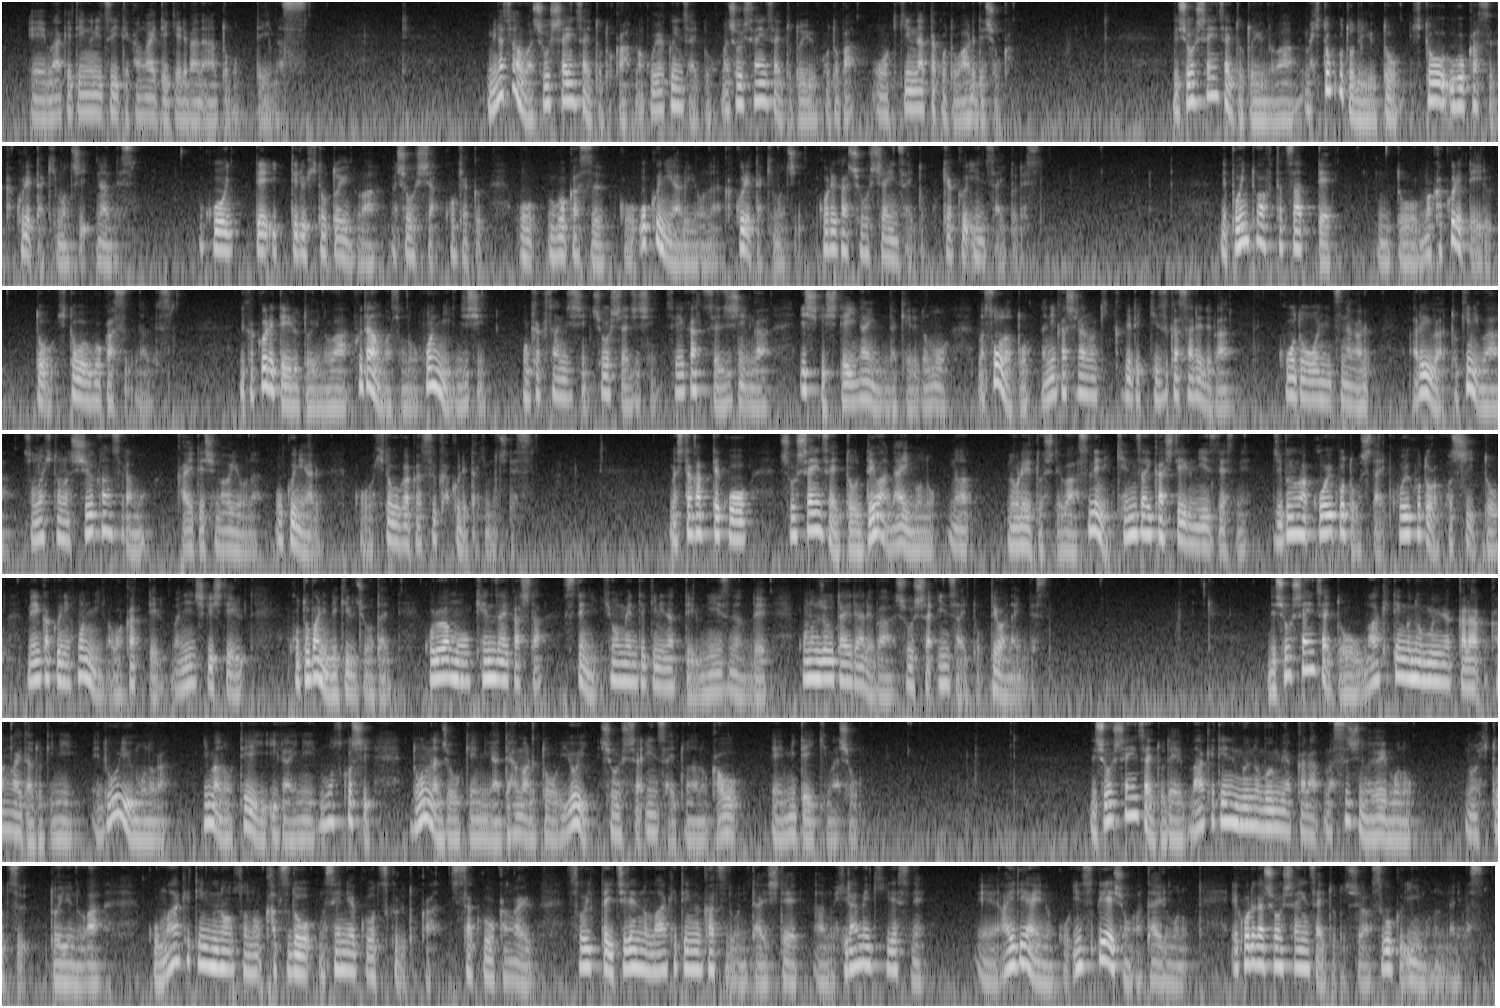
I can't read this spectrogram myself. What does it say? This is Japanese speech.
マーケティングについて考えていければなと思っています。皆さんは消費者インサイトとか、まあ、顧客インサイト、まあ、消費者インサイトという言葉をお聞きになったことはあるでしょうか？で消費者インサイトというのは、まあ、一言で言うと人を動かす隠れた気持ちなんです。こう言って言ってる人というのは消費者顧客を動かすこう奥にあるような隠れた気持ち。これが消費者インサイト顧客インサイトです。でポイントは2つあって、うんとまあ、隠れていると人を動かすなんです。で隠れているというのは普段はその本人自身お客さん自身消費者自身生活者自身が意識していないんだけれども、まあ、そうだと何かしらのきっかけで気づかされれば行動につながる。あるいは時にはその人の習慣すらも変えてしまうような奥にあるこう人を動かす隠れた気持ちです。したがってこう消費者インサイトではないものの例としてはすでに顕在化しているニーズですね。自分はこういうことをしたいこういうことが欲しいと明確に本人が分かっている、まあ、認識している言葉にできる状態これはもう顕在化したすでに表面的になっているニーズなのでこの状態であれば消費者インサイトではないんですで消費者インサイトをマーケティングの文脈から考えた時にどういうものが今の定義以外にもう少しどんな条件に当てはまると良い消費者インサイトなのかを見ていきましょう。で消費者インサイトでマーケティングの文脈から、まあ、筋の良いものの一つというのはこうマーケティングのその活動戦略を作るとか施策を考えるそういった一連のマーケティング活動に対してあのひらめきですね、えアイデアへのこうインスピレーションを与えるもの、これが消費者インサイトとしてはすごくいいものになります。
